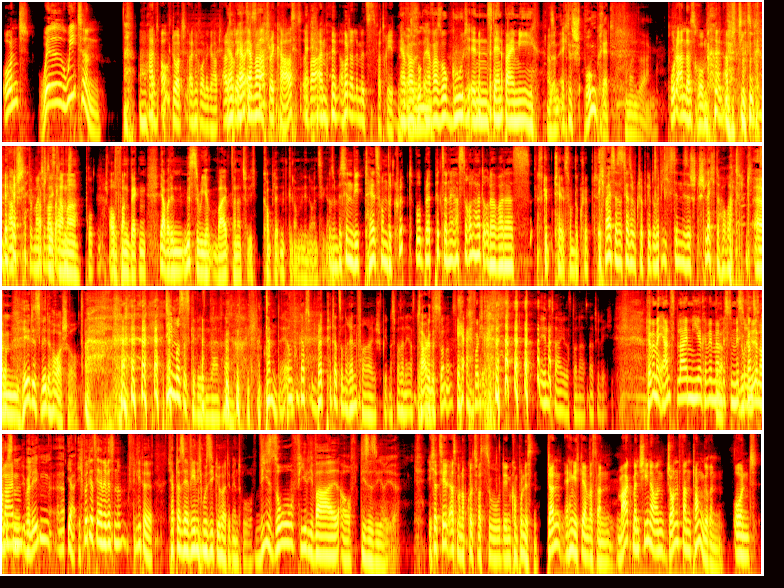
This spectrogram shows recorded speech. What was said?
Und Will Wheaton hat auch dort eine Rolle gehabt. Also Er- der er- ganze er war- Star Trek Cast war einmal in Outer Limits vertreten. Er war, Also so, ein- er war so gut in Stand By Me. also ein echtes Sprungbrett, kann man sagen. Oder andersrum, ein Abstiegsbrett. Absch- Für manche war es auch ein Abstellkammer, Sprung- Sprungbrett. Auffangbecken. Ja, aber den Mystery-Vibe dann natürlich komplett mitgenommen in den 90ern. Also ein bisschen wie Tales from the Crypt, wo Brad Pitt seine erste Rolle hatte, oder war das? Es gibt Tales from the Crypt. Ich weiß, dass es Tales from the Crypt gibt, aber wie hieß denn diese sch schlechte Horror-Trilogie? ähm, Hildes wilde Horrorshow. Die muss es gewesen sein. Verdammt, ey, irgendwo gab's, Brad Pitt hat so einen Rennfahrer gespielt. Das war seine erste Tage Rolle. des Donners. Ja, wollte ich gerade. In Tage des Donners, natürlich. Können wir mal ernst bleiben hier? Können wir mal Ja. ein bisschen du mysteriös kannst ja noch ein bisschen bleiben? überlegen. Äh, Ja, ich würde jetzt gerne wissen, Philippe, ich habe da sehr wenig Musik gehört im Intro. Wieso fiel die Wahl auf diese Serie? Ich erzähle erstmal noch kurz was zu den Komponisten. Dann hänge ich gern was dran. Mark Mancina und John van Tongeren. Und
